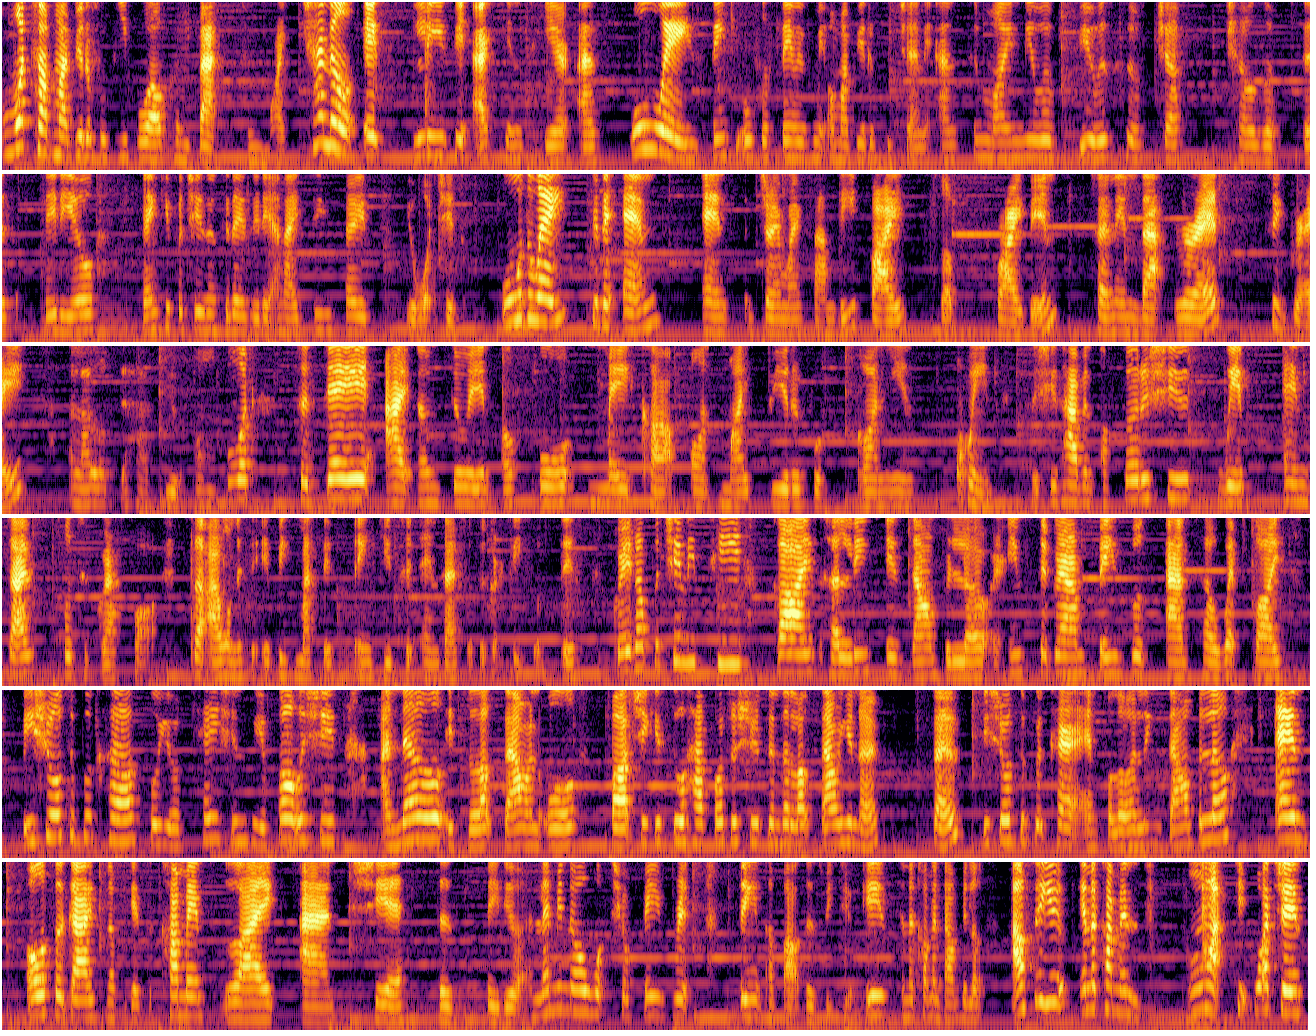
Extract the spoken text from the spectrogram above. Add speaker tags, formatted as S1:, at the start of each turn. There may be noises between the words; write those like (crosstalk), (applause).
S1: What's up, my beautiful people? Welcome back to my channel. It's Lizzy Akins here, as always. Thank you all for staying with me on my beautiful journey, and to my newer viewers who've just chosen this video, thank you for choosing today's video, and I do hope you watch it all the way to the end and join my family by subscribing, turning that red to grey, and I love to have you on board today i am doing a full makeup on my beautiful ghanaian queen. So she's having a photo shoot with Endive photographer. So i want to say a big massive thank you to Endive photography for this great opportunity. Guys her link is down below her instagram facebook and her website. Be sure to book her for your occasion for your photo shoots. I know it's lockdown and all but she can still have photo shoots in the lockdown, you know. So be sure to book her and follow her link down below. And also, guys, don't forget to comment, like, and share this video. And let me know what your favorite thing about this video is in the comment down below. I'll see you in the comments. Mwah! Keep watching.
